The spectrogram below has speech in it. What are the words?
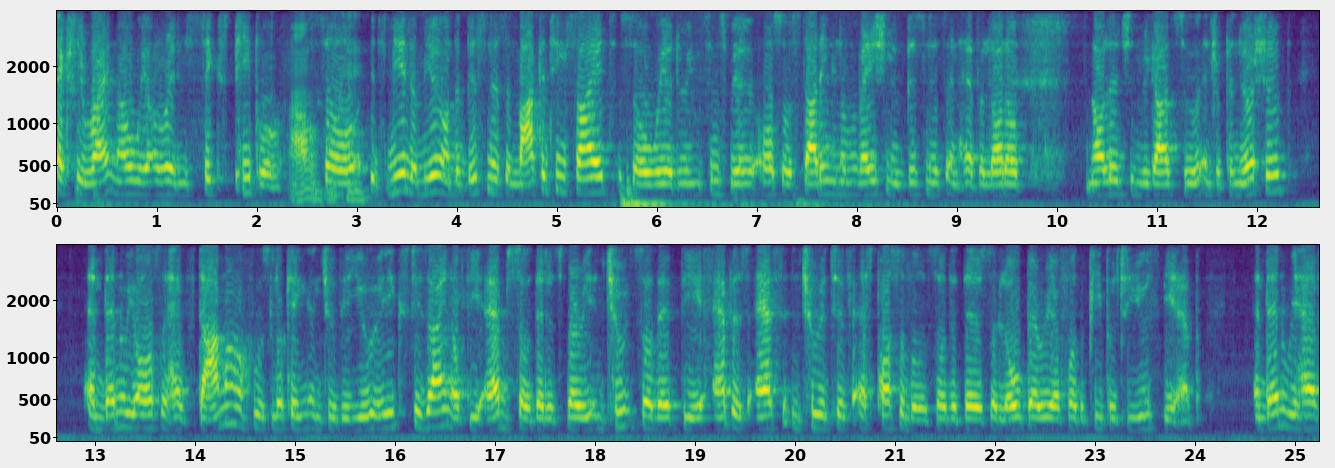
actually, right now we are already six people. Oh, so okay. it's me and Emil on the business and marketing side. So we are doing since we are also starting innovation in business and have a lot of knowledge in regards to entrepreneurship. And then we also have Dharma, who's looking into the UX design of the app, so that it's very intuitive, so that the app is as intuitive as possible, so that there's a low barrier for the people to use the app. And then we have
